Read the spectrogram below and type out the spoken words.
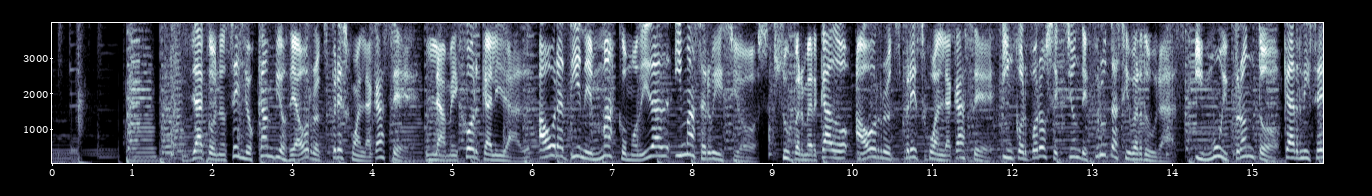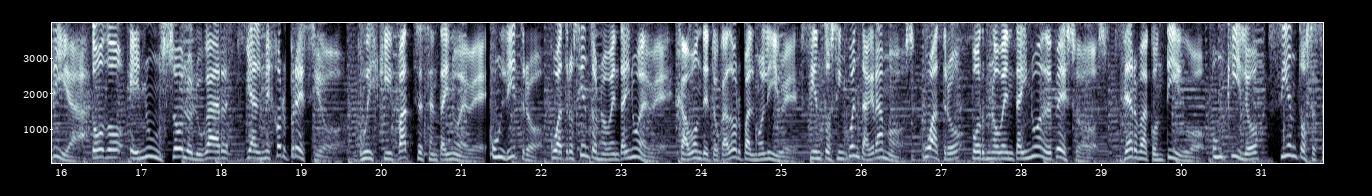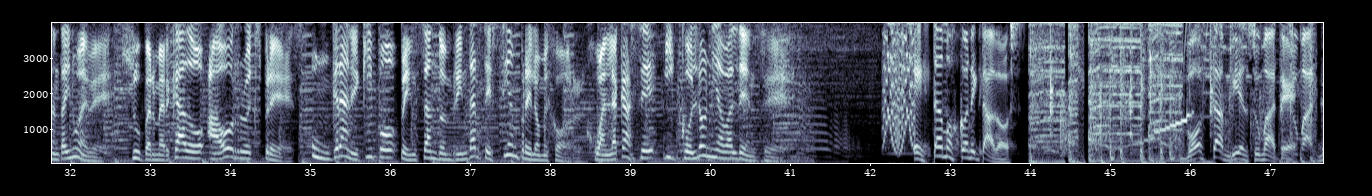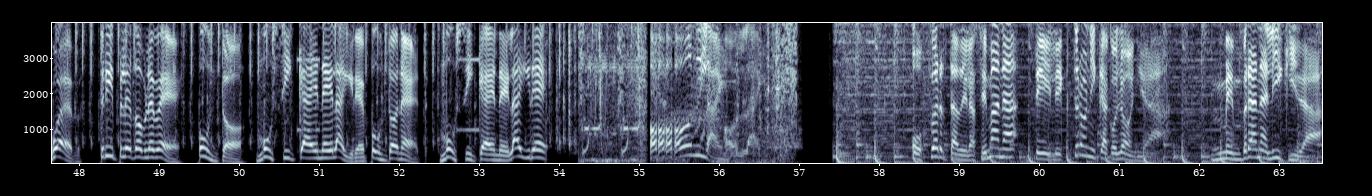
¿Ya conoces los cambios de Ahorro Express Juan Lacase? La mejor calidad. Ahora tiene más comodidad y más servicios. Supermercado Ahorro Express Juan Lacase incorporó sección de frutas y verduras. Y muy pronto, carnicería. Todo en un solo lugar y al mejor precio. Whisky VAT 69, un litro, 499. Jabón de tocador Palmolive, 150 gramos, 4 por 99 pesos. Yerba contigo, un kilo, 169. Supermercado Ahorro Express. Un gran equipo pensando en brindarte siempre lo mejor. Juan Lacase y Colonia Valdense. Estamos conectados. Vos también sumate. Web www.musicaenelaire.net. Música en el aire online. Oferta de la semana de Electrónica Colonia. Membrana líquida,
